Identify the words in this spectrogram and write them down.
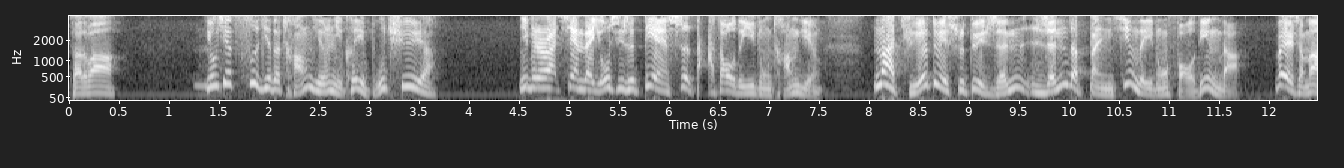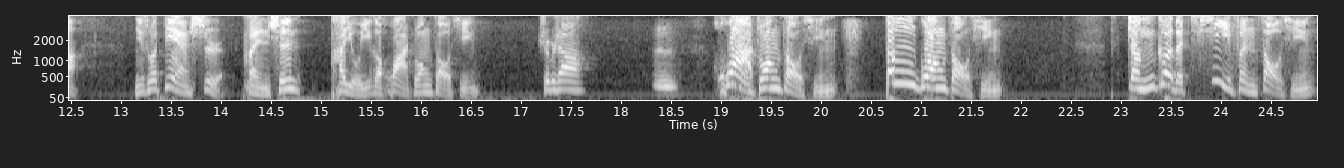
晓得吧？有些刺激的场景你可以不去呀。你比如说，现在尤其是电视打造的一种场景，那绝对是对人人的本性的一种否定的。为什么？你说电视本身它有一个化妆造型，是不是啊？嗯化妆造型、灯光造型、整个的气氛造型，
